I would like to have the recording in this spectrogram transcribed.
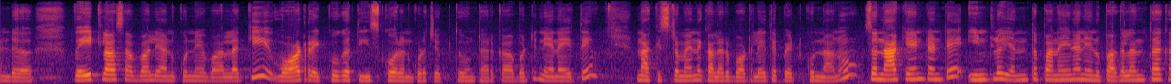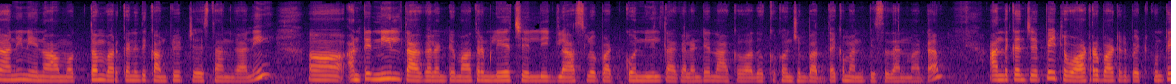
అండ్ వెయిట్ లాస్ అవ్వాలి అనుకునే వాళ్ళకి వాటర్ ఎక్కువగా తీసుకోవాలని కూడా చెప్తూ ఉంటారు. కాబట్టి నేనైతే నాకు ఇష్టమైన కలర్ బాటిల్ అయితే పెట్టుకున్నాను. సో నాకేంటంటే ఇంట్లో ఎంత పనైనా నేను పగలంతా కానీ నేను ఆ మొత్తం వర్క్ అనేది కంప్లీట్ చేస్తాను కానీ అంటే నీళ్ళు తాగాలంటే మాత్రం లేచెల్లి గ్లాస్లో పట్టుకొని నీళ్ళు తాగాలంటే నాకు అదొక కొంచెం బద్ధకం అనిపిస్తుంది అనమాట అందుకని చెప్పి ఇట్లా వాటర్ బాటిల్ పెట్టుకుంటే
